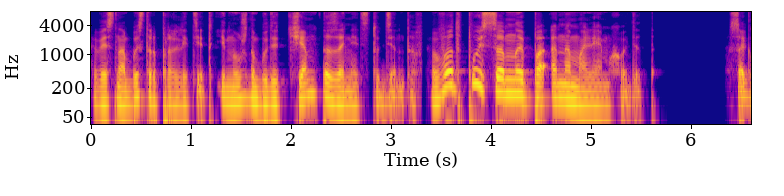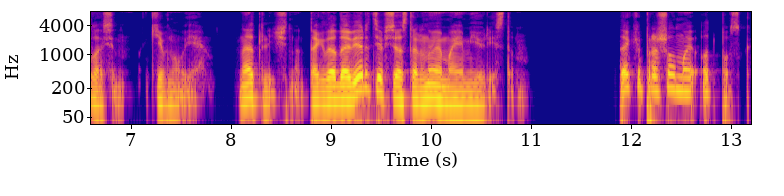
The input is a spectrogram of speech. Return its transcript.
Весна быстро пролетит, и нужно будет чем-то занять студентов. Вот пусть со мной по аномалиям ходят. Согласен, кивнул я. Отлично, тогда доверьте все остальное моим юристам. Так и прошел мой отпуск.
